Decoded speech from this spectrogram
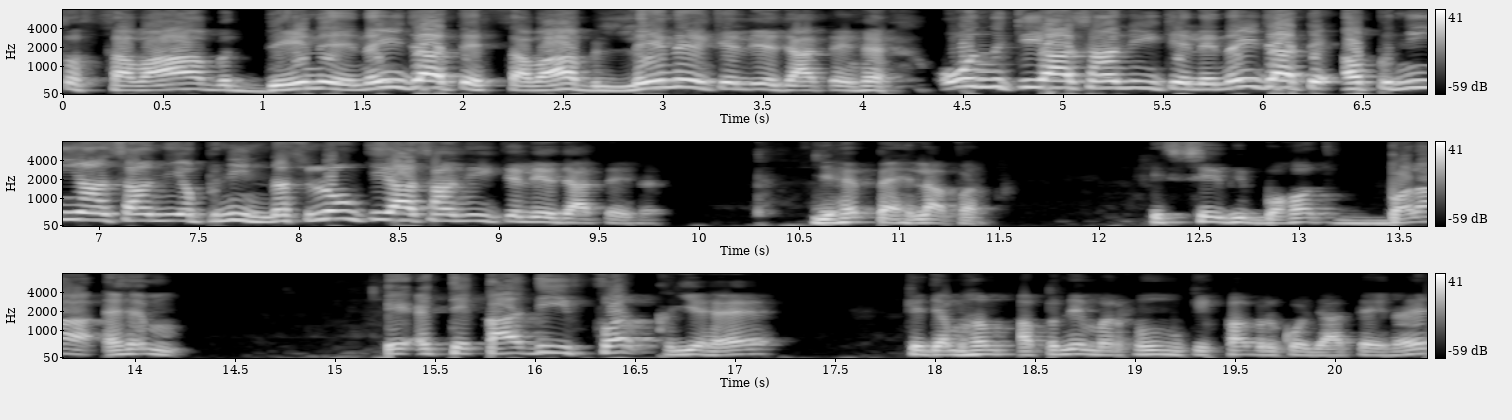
तो सवाब देने नहीं जाते, सवाब लेने के लिए जाते हैं। उनकी आसानी के लिए नहीं जाते, अपनी आसानी, अपनी नस्लों की आसानी के लिए जाते हैं। यह है पहला फ़र्क। इससे भी बहुत बड़ा अहम एतकादी फ़र्क यह है कि जब हम अपने मरहूम की कब्र को जाते हैं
